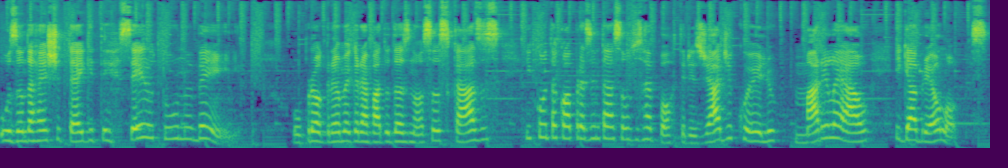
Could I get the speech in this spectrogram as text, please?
usando a hashtag Terceiro Turno BN. O programa é gravado das nossas casas e conta com a apresentação dos repórteres Jade Coelho, Mari Leal e Gabriel Lopes.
